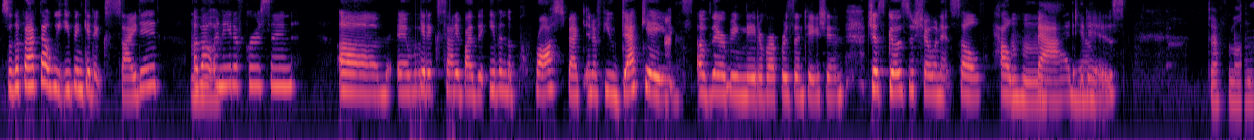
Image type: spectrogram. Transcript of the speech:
so the fact that we even get excited mm-hmm. about a native person um, and we get excited by the even the prospect in a few decades of there being native representation just goes to show in itself how mm-hmm. bad yeah. it is definitely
